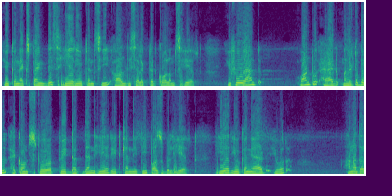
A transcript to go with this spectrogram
You can expand this. Here you can see all the selected columns here. If you want want to add multiple accounts to your TweetDeck then here it can be possible here here you can add your another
